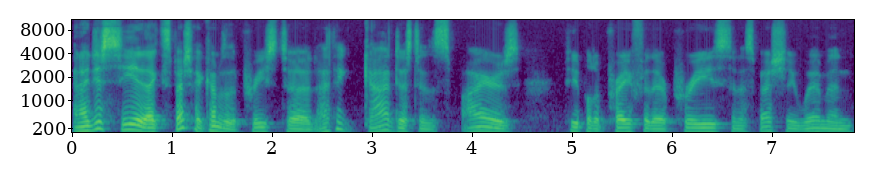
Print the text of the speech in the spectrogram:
and I just see it, like, especially when it comes to the priesthood. I think God just inspires people to pray for their priests and especially women,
